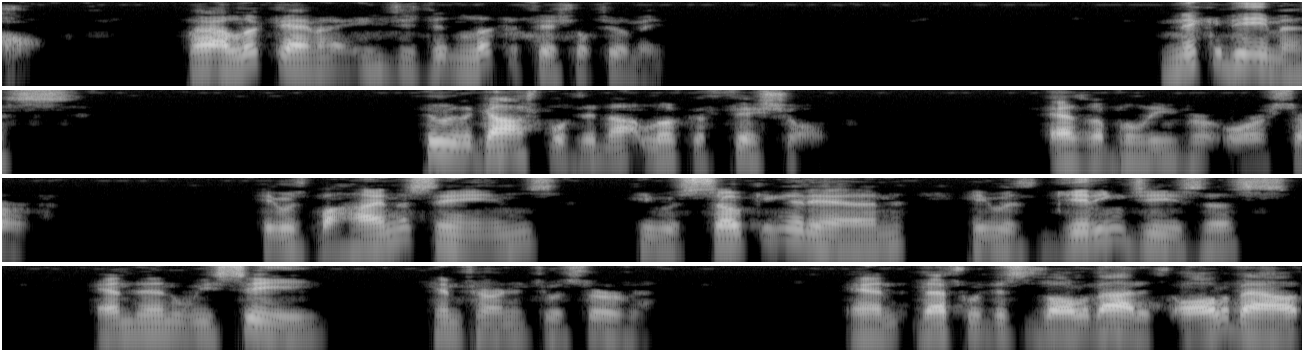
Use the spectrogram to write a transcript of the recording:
but I looked at him and he just didn't look official to me. Nicodemus, through the gospel, did not look official as a believer or a servant. He was behind the scenes. He was soaking it in. He was getting Jesus. And then we see him turn into a servant. And that's what this is all about. It's all about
